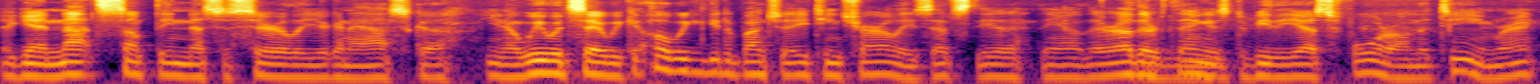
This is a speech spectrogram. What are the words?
Again, not something necessarily you're going to ask. A, you know, we would say we could, oh we could get a bunch of 18 Charlies. That's the you know their other mm-hmm. thing is to be the S4 on the team, right?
